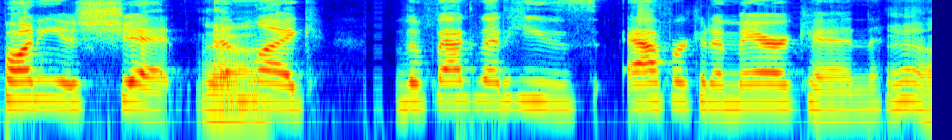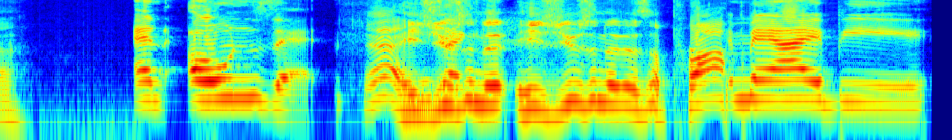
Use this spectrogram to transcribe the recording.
funny as shit. Yeah. And like the fact that he's African American Yeah. And owns it. Yeah, he's, He's using like- it. He's using it as a prop. May I be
